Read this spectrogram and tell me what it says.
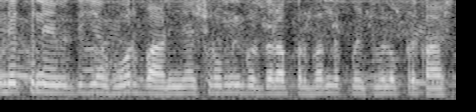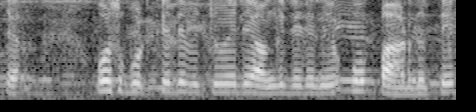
ਨਿਤਨੇਮ ਦੀਆਂ ਹੋਰ ਬਾਣੀਆਂ ਸ਼੍ਰੋਮਣੀ ਗੁਰਦੁਆਰਾ ਪ੍ਰਬੰਧਕ ਕਮੇਟੀ ਵੱਲੋਂ ਪ੍ਰਕਾਸ਼ਿਤ ਆ। ਉਸ ਗੁਟਕੇ ਦੇ ਵਿੱਚੋਂ ਇਹਦੇ ਅੰਗ ਜਿਹੜੇ ਨੇ ਉਹ ਪਾੜ ਦਿੱਤੇ।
